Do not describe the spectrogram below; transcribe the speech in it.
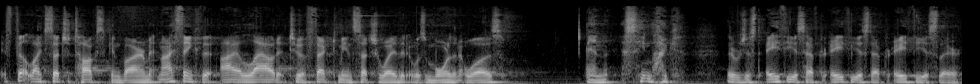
it felt like such a toxic environment. And I think that I allowed it to affect me in such a way that it was more than it was. And it seemed like there was just atheist after atheist after atheist there.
